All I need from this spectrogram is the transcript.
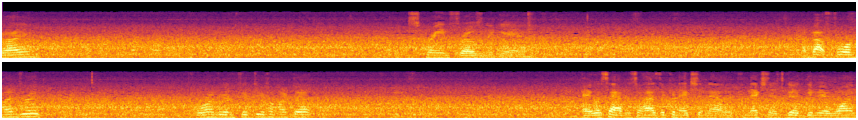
Anybody? Screen frozen again. About 400? 450 or something like that? Hey, what's happening? So how's the connection now? The connection is good. Give me a one.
